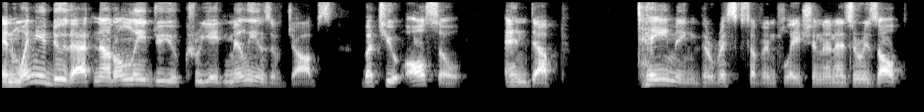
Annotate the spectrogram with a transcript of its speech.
And when you do that, not only do you create millions of jobs, but you also end up taming the risks of inflation. And as a result,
